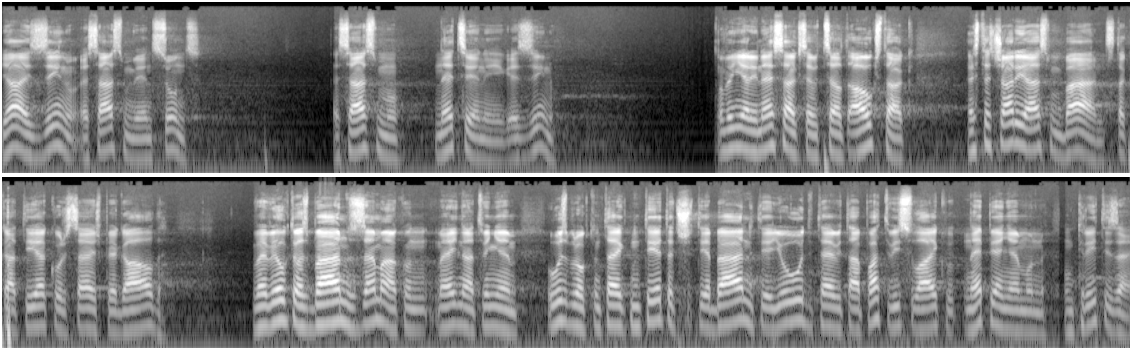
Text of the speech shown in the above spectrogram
jā, es zinu, es esmu viens suns. Es esmu necienīga, es zinu. Un viņi arī nesāk sevi celt augstāk. Es taču arī esmu bērns, tā kā tie, kuri sēž pie galda. Vai vilktos bērnus zemāk un mēģināt viņiem uzbrukt un teikt, nu tie taču tie bērni, tie jūdi tevi tāpat visu laiku nepieņem un, un kritizē.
